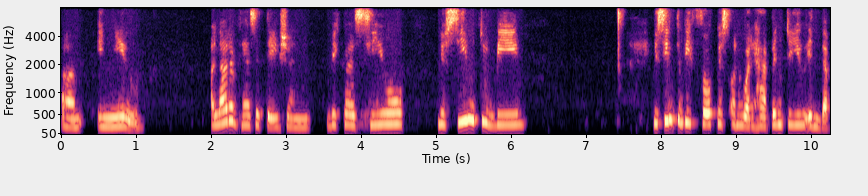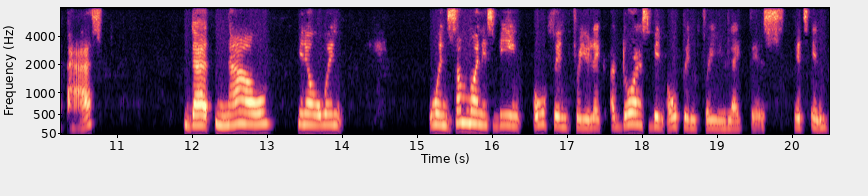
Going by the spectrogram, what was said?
um, in you. A lot of hesitation because you you seem to be you seem to be focused on what happened to you in the past that now you know when when someone is being open for you like a door has been opened for you like this it's in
